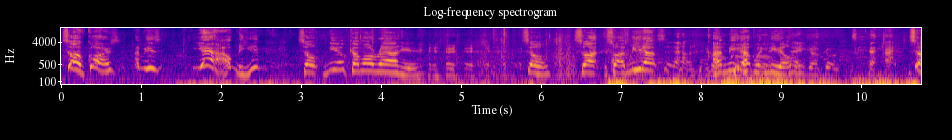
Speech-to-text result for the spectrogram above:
so of course, I mean, yeah, I'll meet him. So Neil, come on around here. So, so I, so I meet up. I meet up with Neil. There you go, coach. So,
